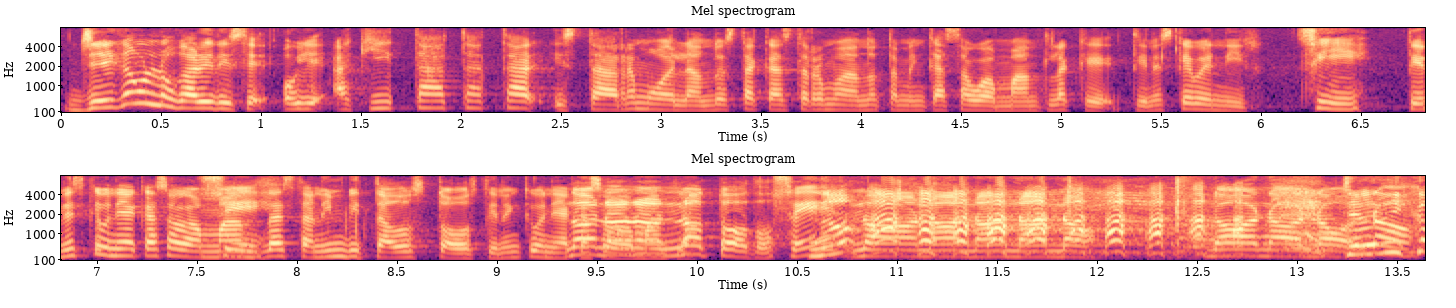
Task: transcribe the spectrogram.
llega a un lugar y dice, oye, aquí ta, ta, ta, y está remodelando esta casa, está remodelando también Casa Guamantla, que tienes que venir. sí. Tienes que venir a Casa Guamantla, Sí. están invitados todos, tienen que venir a No, Casa no, no, Guamantla. no todos, ¿eh? ¿No? No, no, no, no, no. No, no, no. Ya no. dijo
